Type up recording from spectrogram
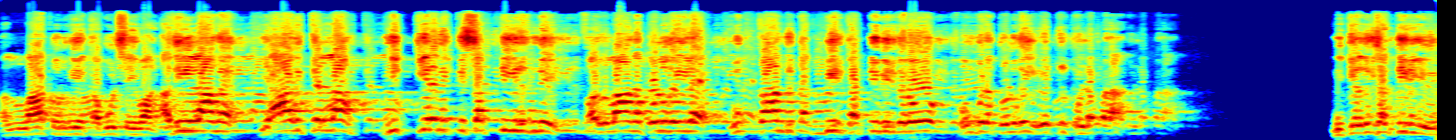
அல்லாஹ் தொழுகையை கபூல் செய்வான். அது இல்லாம யாருக்கெல்லாம் நிக்கிறதுக்கு சக்தி இருந்து வரலான தொழுகையில உட்கார்ந்து தக்பீர் கட்டுவீர்களோ உங்களோட தொழுகை ஏற்றுக்கொள்ளப்படாது. நிக்கிறதுக்கு சக்தி இருக்குது.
